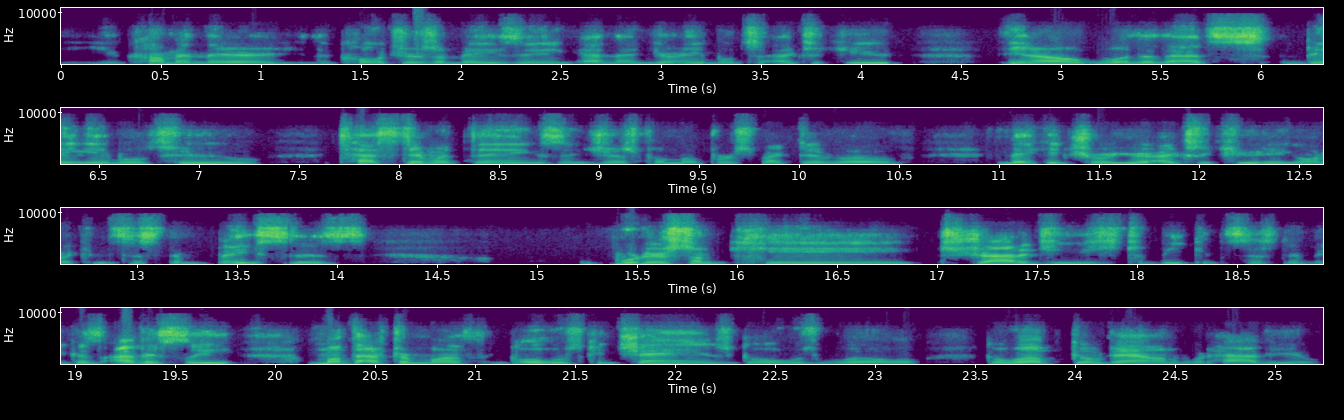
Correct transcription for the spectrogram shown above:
you come in there, the culture is amazing, and then you're able to execute, you know, whether that's being able to test different things and just from a perspective of making sure you're executing on a consistent basis what are some key strategies to be consistent? Because obviously, month after month, goals can change, goals will go up, go down, what have you.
